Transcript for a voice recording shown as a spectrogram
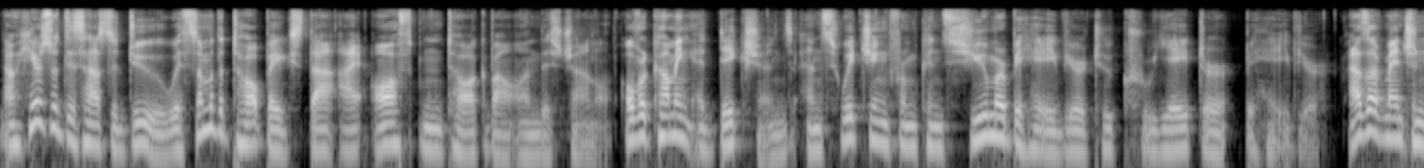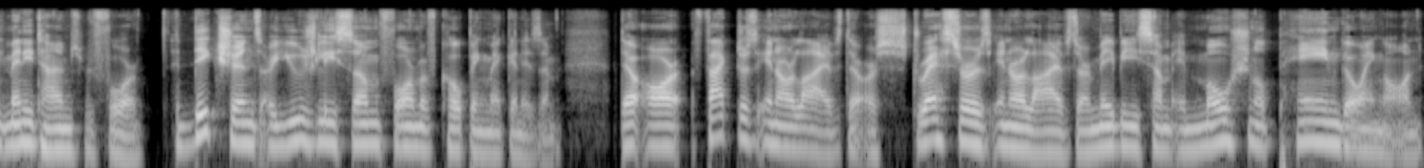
Now, here's what this has to do with some of the topics that I often talk about on this channel overcoming addictions and switching from consumer behavior to creator behavior. As I've mentioned many times before, Addictions are usually some form of coping mechanism. There are factors in our lives, there are stressors in our lives, there may be some emotional pain going on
